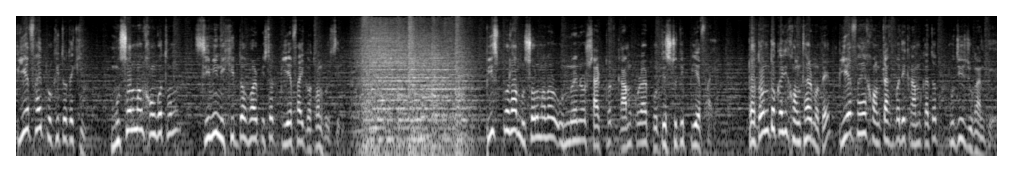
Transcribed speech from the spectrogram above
পি এফ আই প্ৰকৃততে কি? মুছলমান সংগঠন চিমি নিষিদ্ধ হোৱাৰ পিছত পি এফ আই গঠন হৈছিল। পিছপৰা মুছলমানৰ উন্নয়নৰ স্বাৰ্থত কাম কৰাৰ প্ৰতিশ্ৰুতি পি এফ আই তদন্তকাৰী সন্থাৰ মতে পি এফ আইয়ে সন্ত্ৰাসবাদী কাম কাজত পুঁজিৰ যোগান দিয়ে।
